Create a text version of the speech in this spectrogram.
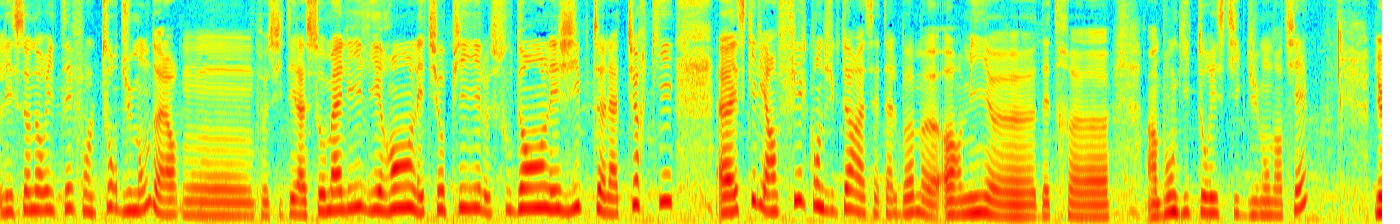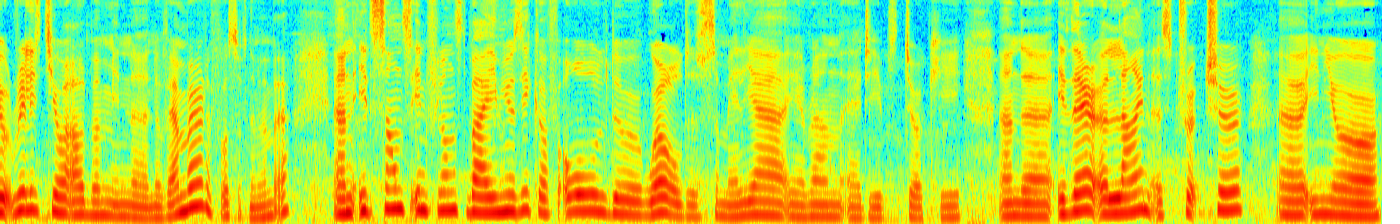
Les sonorités font le tour du monde. Alors on peut citer la Somalie, l'Iran, l'Éthiopie, le Soudan, l'Égypte, la Turquie. Est-ce qu'il y a un fil conducteur à cet album, hormis d'être un bon guide touristique du monde entier? You released your album in uh, November, the 4th of November, and it sounds influenced by music of all the world Somalia, Iran, Egypt, Turkey. And uh, is there a line, a structure uh, in, your,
